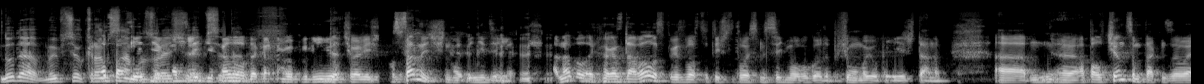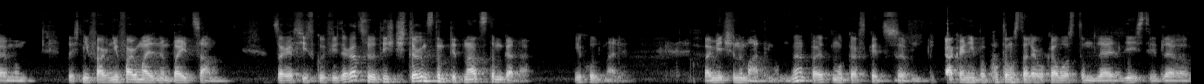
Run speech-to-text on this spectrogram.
Ну да, мы все к рамсам возвращаемся. Последняя колода, которую предъявил человечеству Саныч на этой неделе, она была раздавалась производства 1987 года, почему Мариуполь есть Жданов, а, э, ополченцам так называемым, то есть неформальным бойцам за Российскую Федерацию в 2014-2015 годах. Их узнали помеченным атомом. Да? Поэтому, как сказать, как они потом стали руководством для действий, для,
